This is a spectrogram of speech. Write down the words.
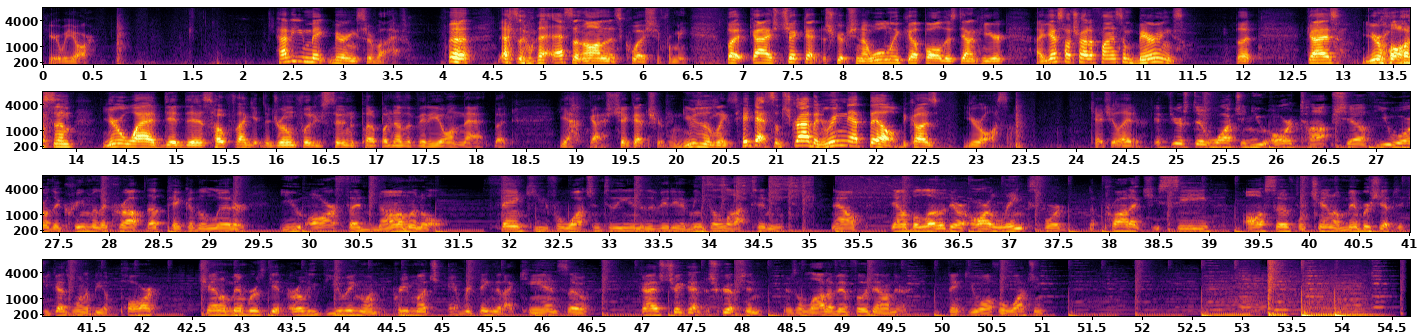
here we are. How do you make bearings survive? that's, a, that's an honest question for me. But guys, check that description. I will link up all this down here. I guess I'll try to find some bearings. But guys, you're awesome. You're why I did this. Hopefully I get the drone footage soon to put up another video on that. But yeah, guys, check that description. Use those links. Hit that subscribe and ring that bell because you're awesome. Catch you later. If you're still watching, you are top shelf. You are the cream of the crop, the pick of the litter. You are phenomenal. Thank you for watching to the end of the video. It means a lot to me. Now, down below, there are links for the products you see, also for channel memberships. If you guys want to be a part, channel members get early viewing on pretty much everything that I can. So, guys, check that description. There's a lot of info down there. Thank you all for watching.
